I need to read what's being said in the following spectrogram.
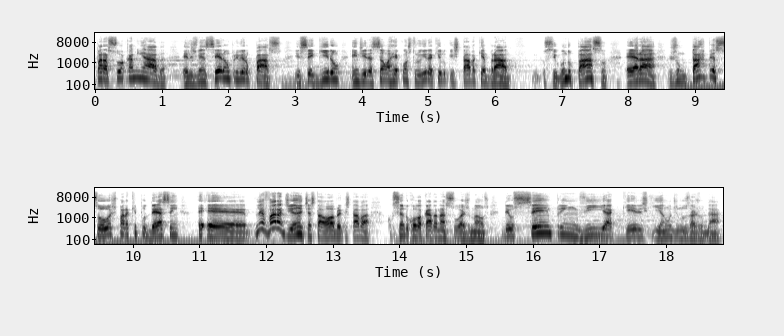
para a sua caminhada. Eles venceram o primeiro passo e seguiram em direção a reconstruir aquilo que estava quebrado. O segundo passo era juntar pessoas para que pudessem é, é, levar adiante esta obra que estava sendo colocada nas suas mãos. Deus sempre envia aqueles que hão de nos ajudar.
